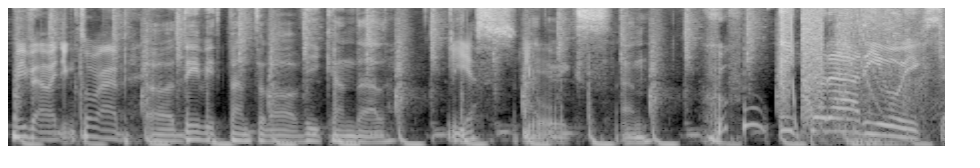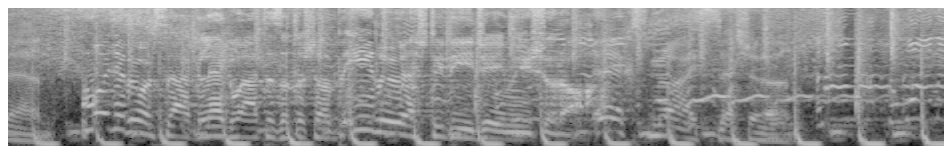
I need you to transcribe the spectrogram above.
mivel megyünk tovább? Ö, David Pentől a Weekenddel. Yes. UXN. Hú-hú. Itt a Rádió X-en. Magyarország legváltozatosabb élő esti DJ műsora. X-Night Session.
